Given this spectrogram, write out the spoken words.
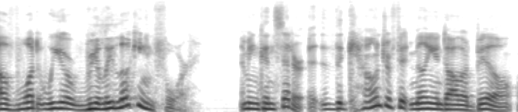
of what we are really looking for. I mean, consider uh, the counterfeit million dollar bill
